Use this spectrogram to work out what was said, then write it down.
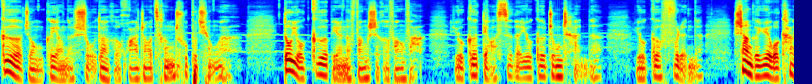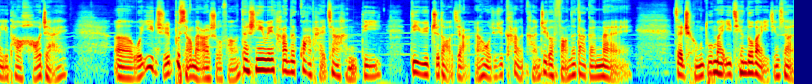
各种各样的手段和花招层出不穷啊，都有割别人的方式和方法，有割屌丝的，有割中产的，有割富人的。上个月我看了一套豪宅，呃，我一直不想买二手房，但是因为它的挂牌价很低。低于指导价，然后我就去看了看这个房子，大概卖在成都卖一千多万，已经算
